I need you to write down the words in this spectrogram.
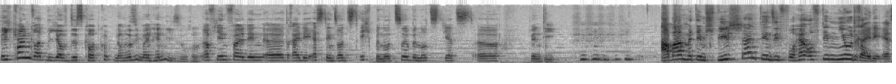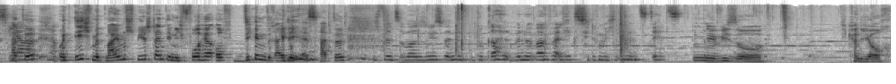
Ich kann gerade nicht auf Discord gucken, da muss ich mein Handy suchen. Auf jeden Fall den äh, 3DS, den sonst ich benutze, benutzt jetzt äh, Vinti. Aber mit dem Spielstand, den sie vorher auf dem New 3DS hatte. Ja, ja. Und ich mit meinem Spielstand, den ich vorher auf dem 3DS hatte. Ich find's aber süß, wenn du gerade, wenn du immer überlegst, wie du mich nennst jetzt. Nee, wieso? Ich kann dich auch.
